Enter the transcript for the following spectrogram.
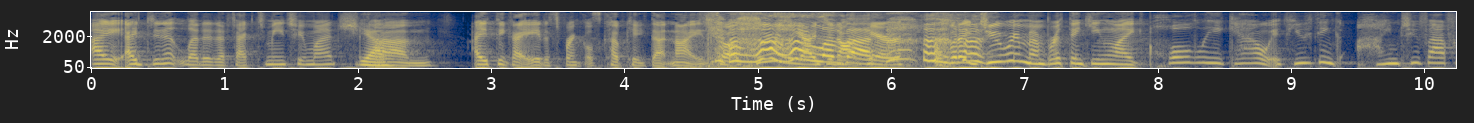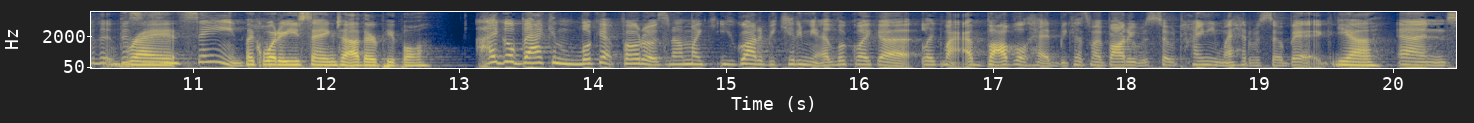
I, I didn't let it affect me too much. Yeah. Um, I think I ate a sprinkles cupcake that night, so clearly I, love did not that. care. But I do remember thinking, like, "Holy cow! If you think I'm too fat for this, this right. is insane." Like, what are you saying to other people? I go back and look at photos and I'm like, you got to be kidding me. I look like a like my a bobblehead because my body was so tiny, my head was so big. Yeah. And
